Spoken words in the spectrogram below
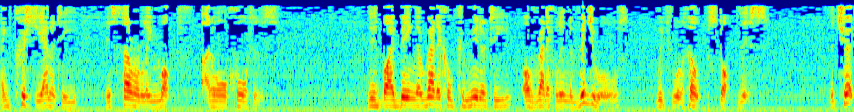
and Christianity is thoroughly mocked at all quarters. It is by being a radical community of radical individuals which will help stop this. The church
